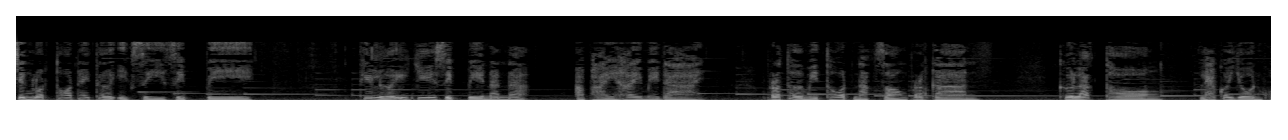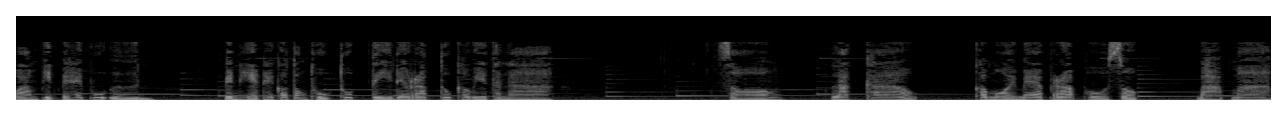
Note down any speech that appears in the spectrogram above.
จึงลดโทษให้เธออีกสี่สิบปี ที่เหลืออีกยี่สิบปีนั้นน่ะ อภัยให้ไม่ได้ เพราะเธอมีโทษหนักสองประการ คือลักทองแล้วก็โยนความผิดไปให้ผู้อื่น เป็นเหตุให้เขาต้องถูกทุบตีได้รับทุกขเวทนา 2. ลักข้าว ขโมยแม่พระโพศพบาปมาก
